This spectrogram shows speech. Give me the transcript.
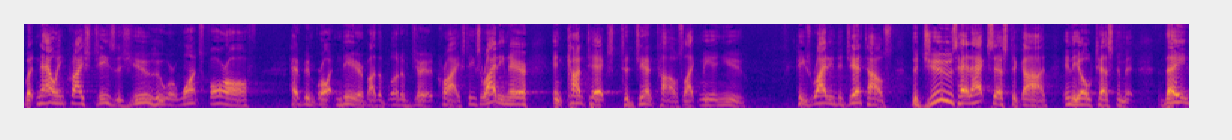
But now in Christ Jesus, you who were once far off have been brought near by the blood of Christ. He's writing there in context to Gentiles like me and you. He's writing to Gentiles. The Jews had access to God in the Old Testament. They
